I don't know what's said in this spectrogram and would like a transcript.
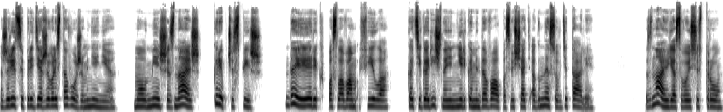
Жрицы придерживались того же мнения, мол, меньше знаешь, крепче спишь. Да и Эрик, по словам Фила, категорично не рекомендовал посвящать Агнесу в детали. Знаю я свою сестру.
